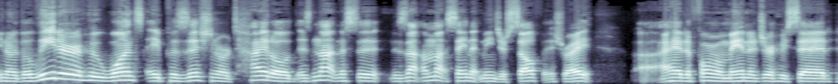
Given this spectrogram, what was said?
you know, the leader who wants a position or title is not necessarily. Is not. I'm not saying that means you're selfish, right? Uh, I had a former manager who said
